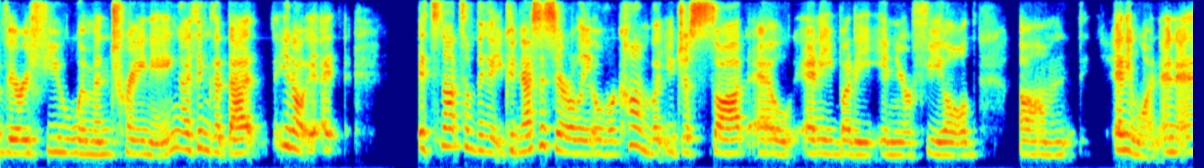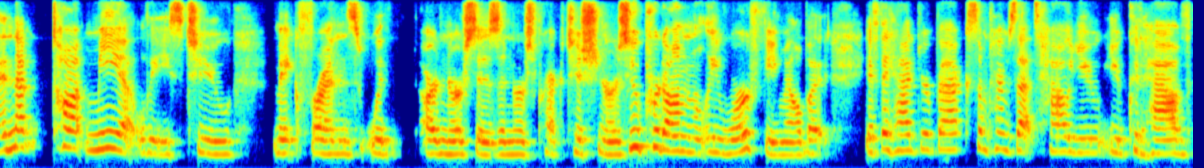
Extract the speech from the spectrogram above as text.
very few women training. I think that that you know it, it's not something that you could necessarily overcome, but you just sought out anybody in your field, um, anyone. And, and that taught me at least to make friends with our nurses and nurse practitioners who predominantly were female, but if they had your back, sometimes that's how you you could have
